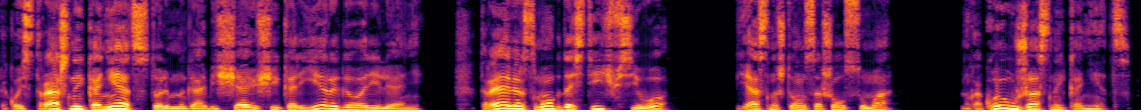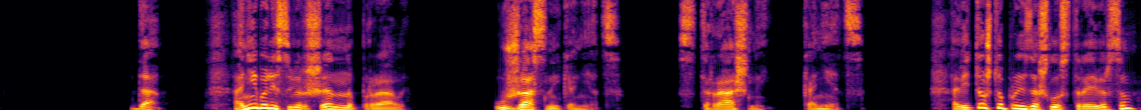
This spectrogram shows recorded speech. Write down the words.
Какой страшный конец столь многообещающей карьеры, говорили они. Треверс мог достичь всего. Ясно, что он сошел с ума. Но какой ужасный конец! Да, они были совершенно правы. Ужасный конец. Страшный конец. А ведь то, что произошло с Треверсом,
